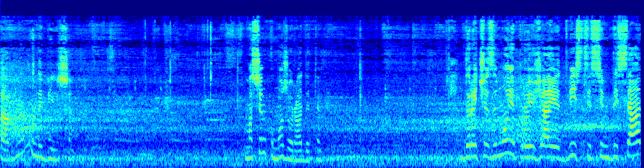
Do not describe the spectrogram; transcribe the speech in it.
так, ну не більше. Машинку можу радити. До речі, зимою проїжджає 270,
